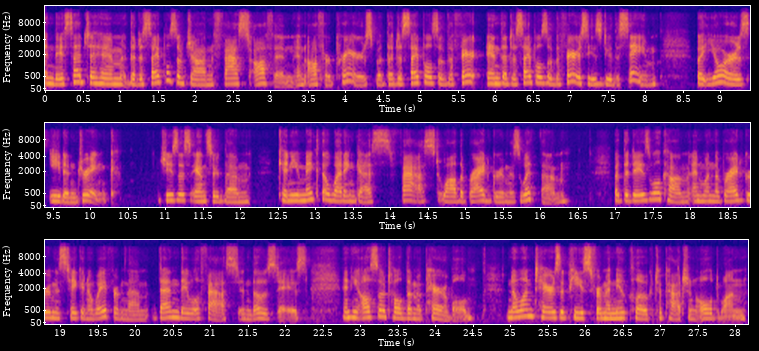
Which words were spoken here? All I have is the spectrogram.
and they said to him, The disciples of John fast often and offer prayers, but the disciples of the Phar- and the disciples of the Pharisees do the same, but yours eat and drink. Jesus answered them, Can you make the wedding guests fast while the bridegroom is with them? But the days will come, and when the bridegroom is taken away from them, then they will fast in those days. And he also told them a parable No one tears a piece from a new cloak to patch an old one.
